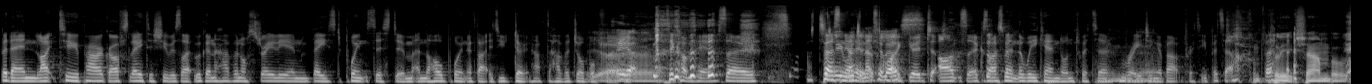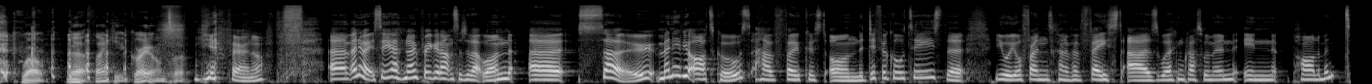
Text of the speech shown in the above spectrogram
But then, like two paragraphs later, she was like, "We're going to have an Australian-based point system, and the whole point of that is you don't have to have a job offer Yeah. to come here." So personally, I think that's quite a good answer because I spent the weekend on Twitter raging about Priti Patel. Complete shambles. Well, yeah, thank you. Great answer. yeah, fair enough. Um, anyway, so yeah, no pretty good answer to that one. Uh, so many of your articles have focused on the difficulties that you or your friends kind of have faced as working class women in Parliament,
